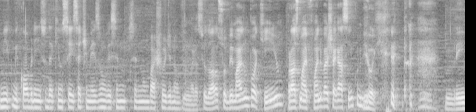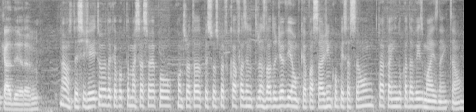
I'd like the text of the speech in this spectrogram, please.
Me, me cobrem isso daqui uns seis, sete meses, vamos ver se não, se não baixou de novo. Agora, se o dólar subir mais um pouquinho, próximo iPhone vai chegar a 5 mil aqui. Brincadeira, viu? Não, desse jeito daqui a pouco tá mais fácil a Apple contratar pessoas para ficar fazendo translado de avião, porque a passagem em compensação tá caindo cada vez mais, né? Então,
